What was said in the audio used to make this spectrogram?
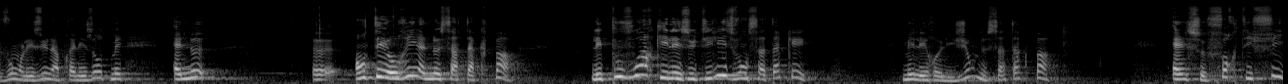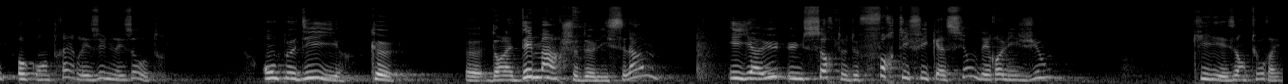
vont les unes après les autres, mais euh, en théorie, elles ne s'attaquent pas. Les pouvoirs qui les utilisent vont s'attaquer, mais les religions ne s'attaquent pas. Elles se fortifient au contraire les unes les autres. On peut dire que dans la démarche de l'islam, il y a eu une sorte de fortification des religions qui les entouraient.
